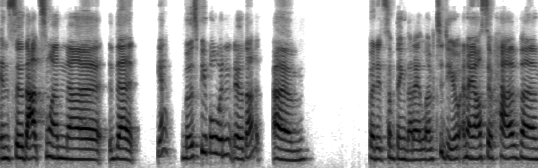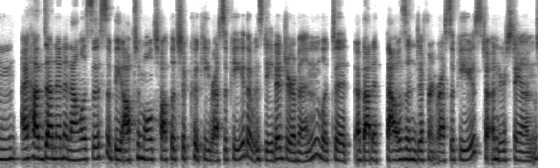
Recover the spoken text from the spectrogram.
and so that's one uh, that, yeah, most people wouldn't know that. Um, but it's something that I love to do. And I also have um, I have done an analysis of the optimal chocolate chip cookie recipe that was data driven, looked at about a thousand different recipes to understand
